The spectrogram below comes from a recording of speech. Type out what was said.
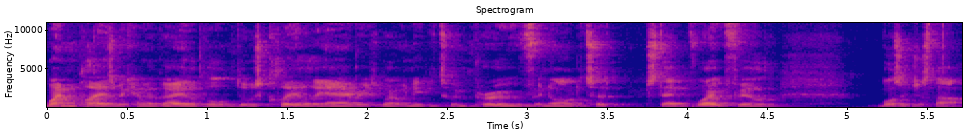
when players became available, there was clearly areas where we needed to improve in order to stay with Wakefield. Was it just that?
